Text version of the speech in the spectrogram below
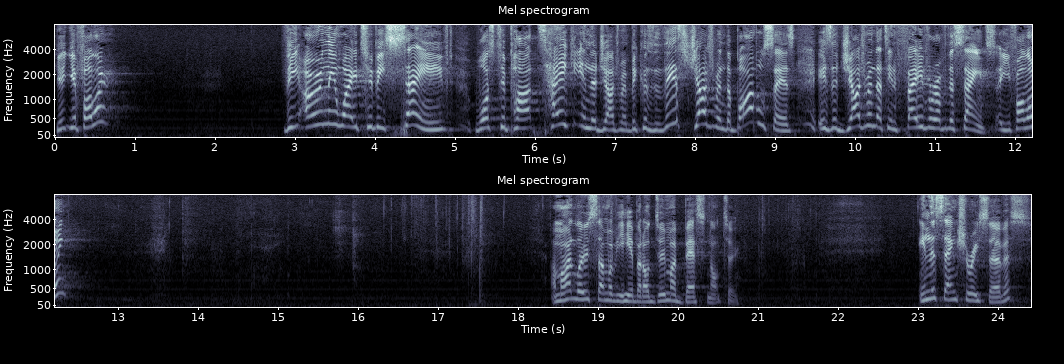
You, you follow? The only way to be saved was to partake in the judgment because this judgment, the Bible says, is a judgment that's in favor of the saints. Are you following? I might lose some of you here, but I'll do my best not to. In the sanctuary service,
